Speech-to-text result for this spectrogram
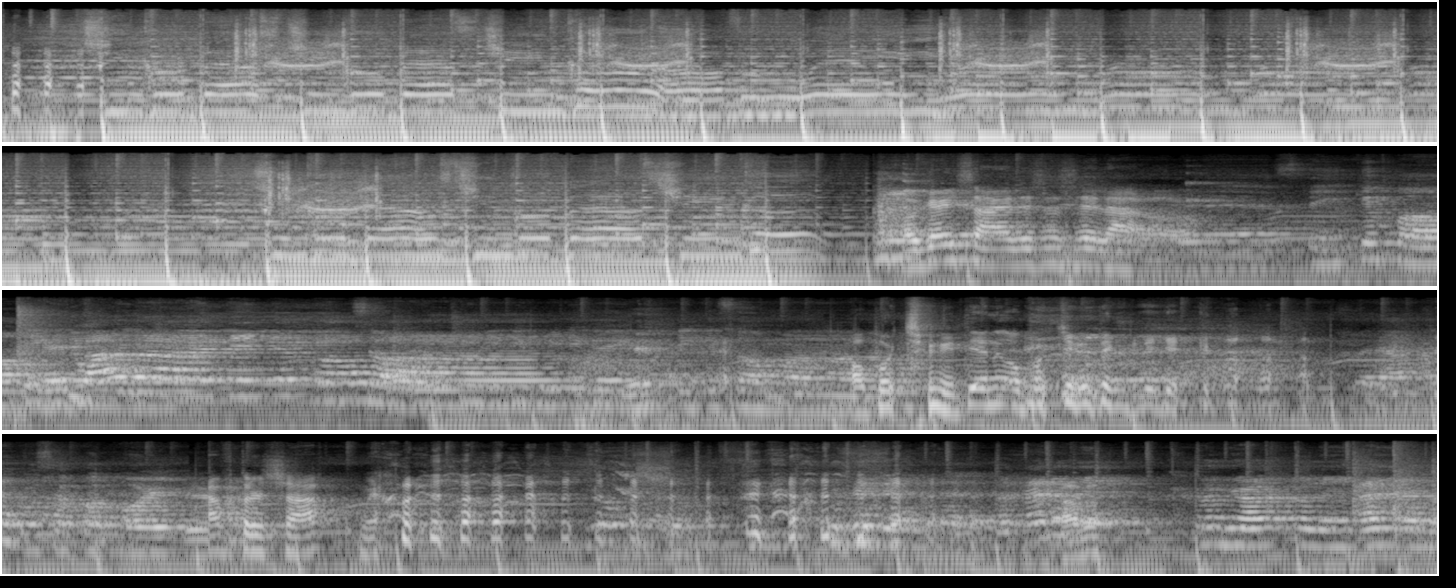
Jingle bells, jingle bells, jingle all the way. Jingle bells, jingle bells, jingle. O guys, alis na sila. Oh. Thank you po. Thank you. Bye-bye! Thank you so So, much! Thank you so much. Opportunity. Anong opportunity binigay ko? Salamat po sa pag-order. Aftershock? Aba? Congratulations!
